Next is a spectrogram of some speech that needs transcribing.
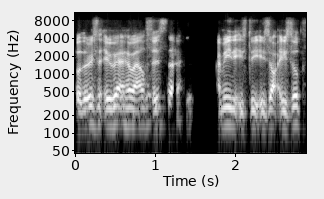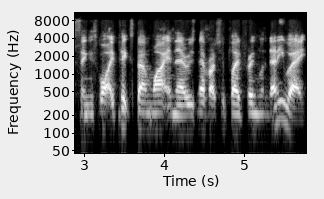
But there isn't. Who, who else is there? I mean, his, his, his other thing is what he picks Ben White in there, who's never actually played for England anyway.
